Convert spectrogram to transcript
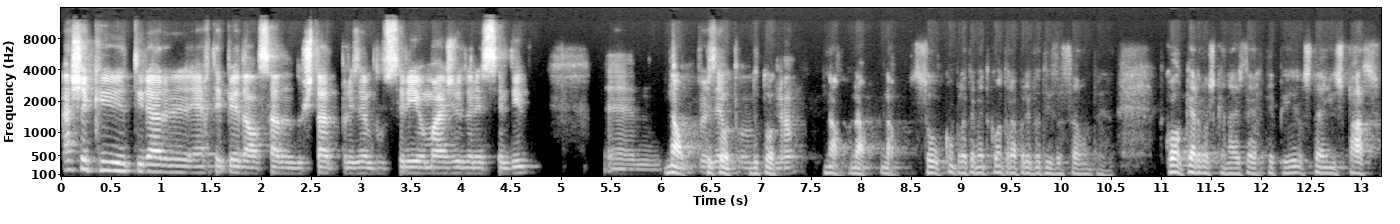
acha que tirar a RTP da alçada do Estado, por exemplo, seria uma ajuda nesse sentido? Um, não, por de exemplo, todo, de todo. Não? não, não, não. Sou completamente contra a privatização de, qualquer dos canais da RTP. Eles têm espaço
